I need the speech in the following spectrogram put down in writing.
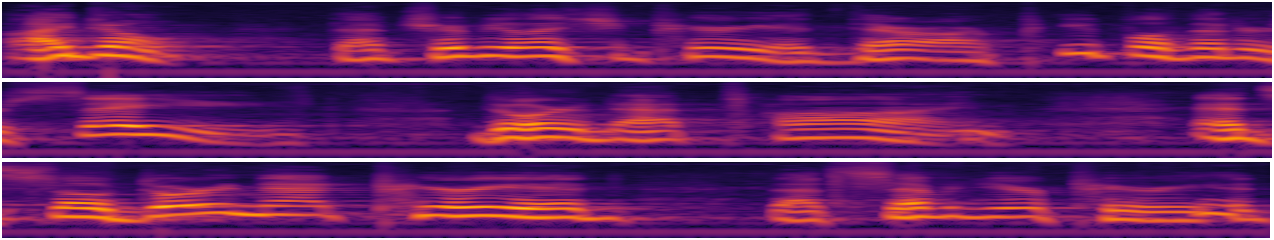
I don't. That tribulation period, there are people that are saved during that time. And so during that period, that seven year period,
